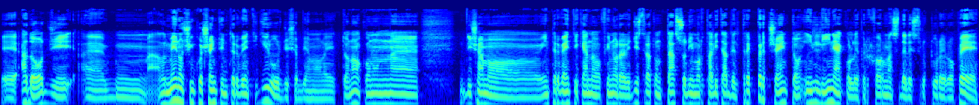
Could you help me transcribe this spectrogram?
eh, ad oggi eh, almeno 500 interventi chirurgici abbiamo letto, no? con un, eh, diciamo, interventi che hanno finora registrato un tasso di mortalità del 3% in linea con le performance delle strutture europee.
